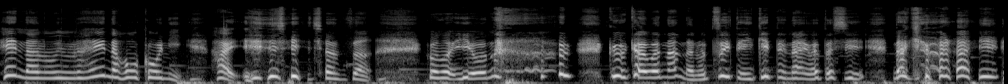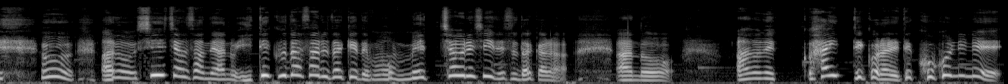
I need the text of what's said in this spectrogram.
変な、変な方向に。はい。しーちゃんさん、この異様な 空間は何なの？ついていけてない私。泣き笑い。うん。あの、しーちゃんさんね、あの、いてくださるだけでもめっちゃ嬉しいです。だから。あの、あのね、入ってこられて、ここにね、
